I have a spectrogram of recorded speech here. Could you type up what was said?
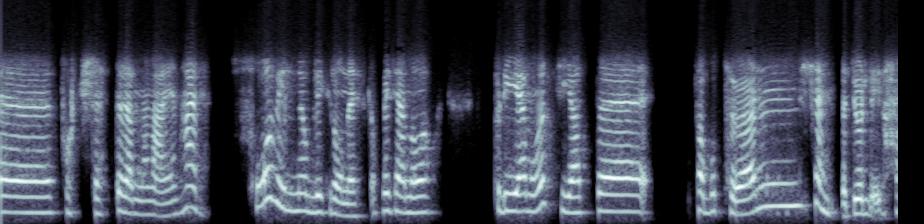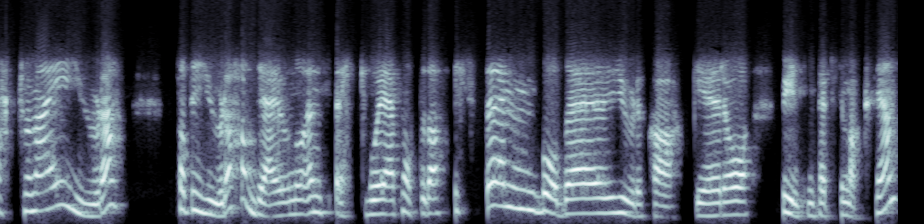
eh, fortsetter denne veien her. Så vil den jo bli kronisk. Hvis jeg nå, fordi jeg må jo si at eh, sabotøren kjempet jo hardt med meg i jula. Så at i jula hadde jeg jo en sprekk hvor jeg på en måte da spiste både julekaker og begynte med Pepsi Max igjen.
